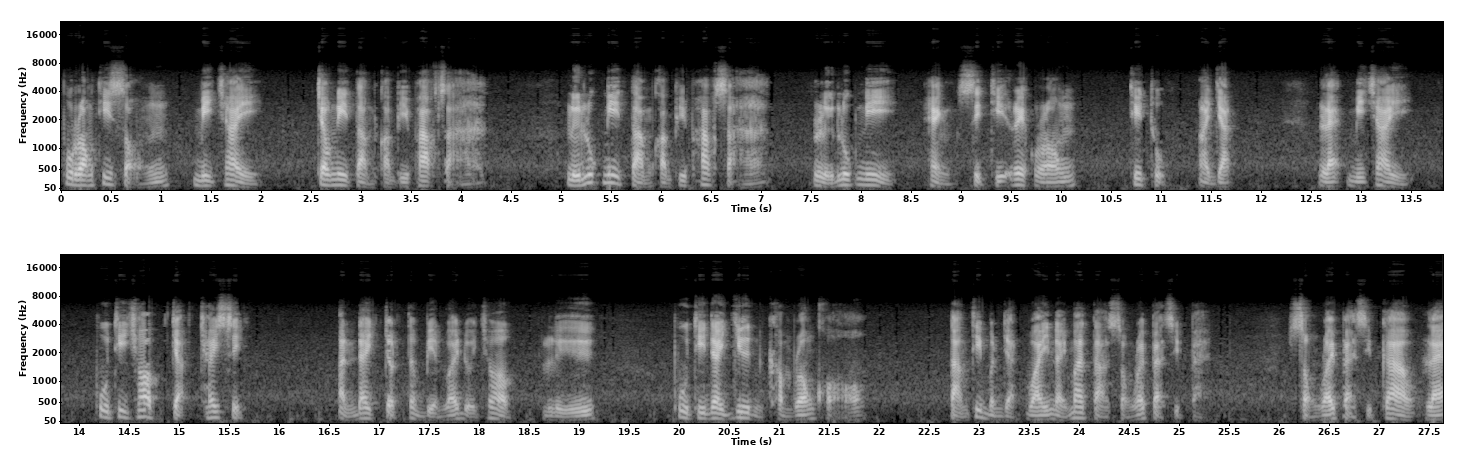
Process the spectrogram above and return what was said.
ผู้ร้องที่สองมิใช่เจ้าหนี้ตามคำพิพากษา หรือลูกหนี้ตามคำพิพากษา หรือลูกหนี้แห่งสิทธิเรียกร้องที่ถูกอายัด และมิใช่ ผู้ที่ชอบจะใช้สิทธิ์อันได้จดทะเบียนไว้โดยชอบ หรือผู้ที่ได้ยื่นคำร้องขอ ตามที่บัญญัติไว้ในมาตรา 288 289 และ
